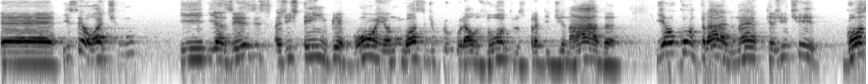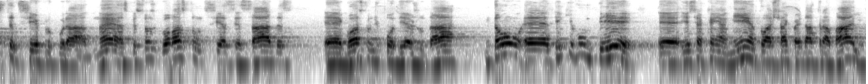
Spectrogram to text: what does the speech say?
É, isso é ótimo. E, e, às vezes a gente tem vergonha, não gosta de procurar os outros para pedir nada. E ao contrário, né? Que a gente gosta de ser procurado, né? As pessoas gostam de ser acessadas, é, gostam de poder ajudar. Então, é, tem que romper é, esse acanhamento, achar que vai dar trabalho,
